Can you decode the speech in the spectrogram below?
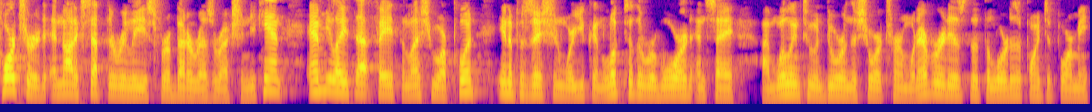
tortured and not accept their release for a better resurrection. You can't emulate that faith unless you are put in a position where you can look to the reward and say, I'm willing to endure in the short term whatever it is that the Lord has appointed for me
